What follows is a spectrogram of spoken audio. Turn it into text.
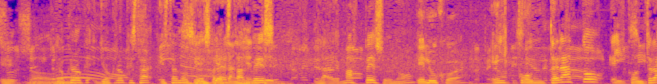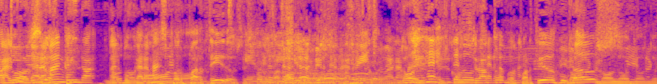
eh, yo creo que yo creo que esta, esta noticia Siempre es tal vez la de más peso, ¿no? Qué lujo, ¿eh? El contrato, el contrato a David. Ospina, no, por no, partidos, es por no, partidos. no, no, no, el, el contrato Por partidos jugados. No, no, no, no, no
